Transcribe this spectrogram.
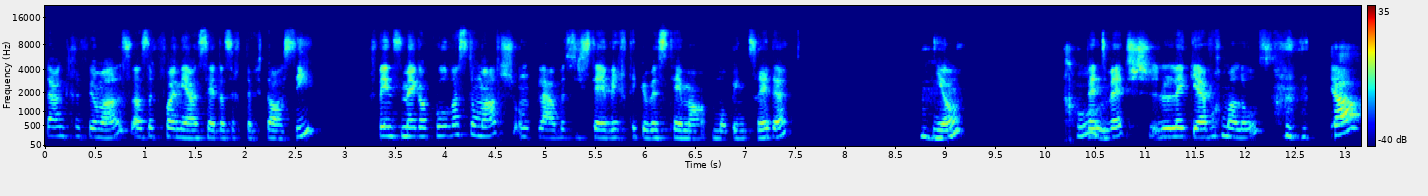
Danke vielmals. Also ich freue mich auch sehr, dass ich da sein darf. Ich finde es mega cool, was du machst und glaube, es ist sehr wichtig, über das Thema Mobbing zu reden. Mhm. Ja. Cool. Wenn du willst, leg ich einfach mal los. ja,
